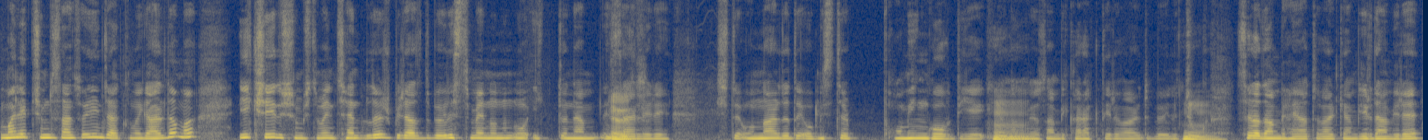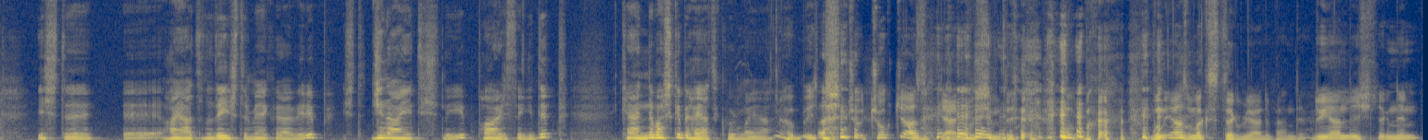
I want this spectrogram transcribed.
Malet şimdi sen söyleyince aklıma geldi ama ilk şeyi düşünmüştüm. Hani Chandler biraz da böyle Simeno'nun o ilk dönem eserleri. Evet. İşte onlarda da o Mr. Pomingo diye hmm. yanılmıyorsam bir karakteri vardı böyle çok hmm. sıradan bir hayatı varken birdenbire işte e, hayatını değiştirmeye karar verip işte cinayet işleyip Paris'e gidip kendi başka bir hayat kurmaya. Ya, çok, çok cazip yani bu şimdi. Bunu yazmak isterim yani ben de. Dünyanın leşlerinin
